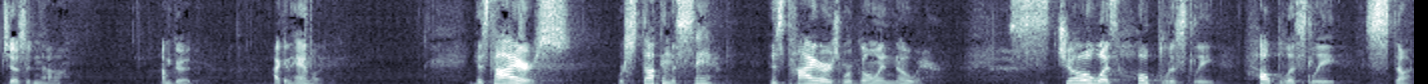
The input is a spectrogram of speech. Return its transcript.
Joe said, No, I'm good. I can handle it. His tires were stuck in the sand. His tires were going nowhere. Joe was hopelessly, helplessly stuck.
